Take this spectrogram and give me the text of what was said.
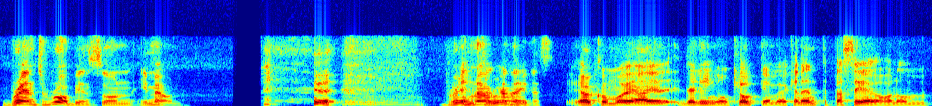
Brent Robinson i mål. Brent Robbins. Jag kommer, jag, det ringer en klocka men jag kan inte placera honom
